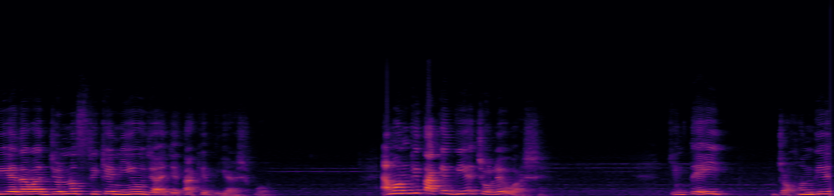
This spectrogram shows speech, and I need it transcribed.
বিয়ে দেওয়ার জন্য স্ত্রীকে নিয়েও যায় যে তাকে দিয়ে আসব। এমনকি তাকে দিয়ে চলেও আসে। কিন্তু এই যখন দিয়ে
